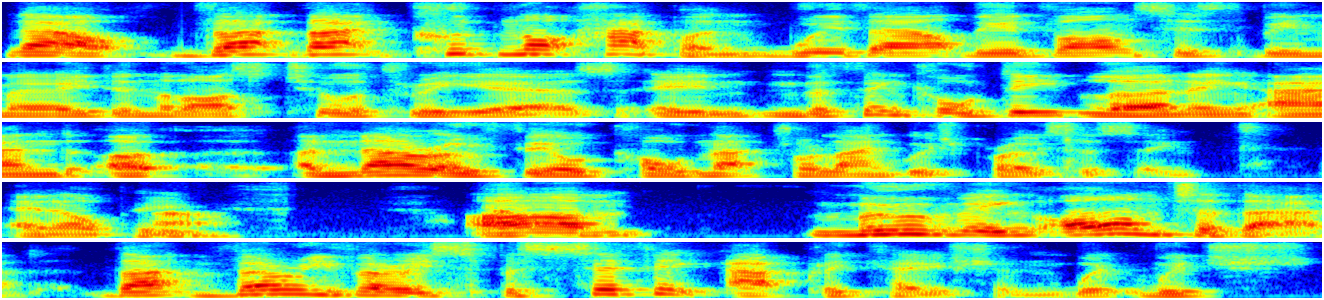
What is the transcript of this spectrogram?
now that that could not happen without the advances that have been made in the last two or three years in, in the thing called deep learning and a, a, narrow field called natural language processing nlp wow. um, moving on to that, that very, very specific application, which, which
